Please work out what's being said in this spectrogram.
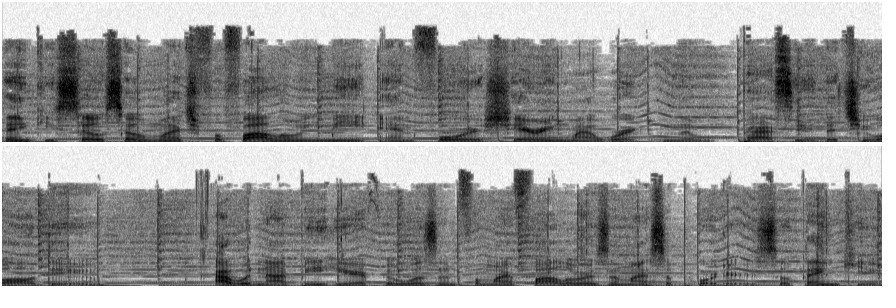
Thank you so, so much for following me and for sharing my work in the capacity that you all do. I would not be here if it wasn't for my followers and my supporters, so thank you.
